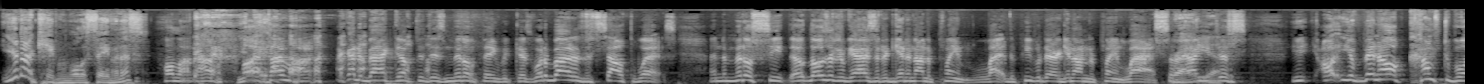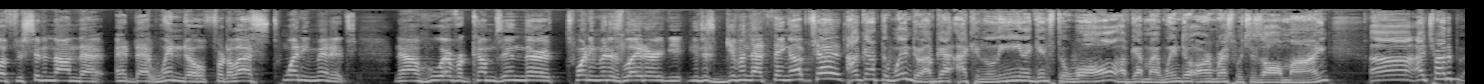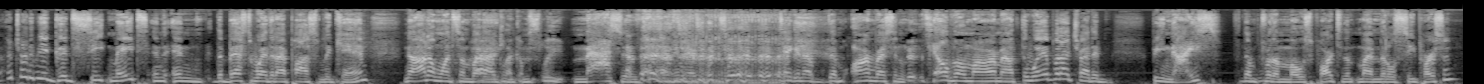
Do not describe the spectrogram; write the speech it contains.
You're not capable of saving us. Hold on. I, time out. I got to back up to this middle thing because what about the Southwest and the middle seat? Those are the guys that are getting on the plane. The people that are getting on the plane last. So Right, now you yeah. just you all- you've been all comfortable if you're sitting on that at that window for the last 20 minutes. Now whoever comes in there 20 minutes later, you, you're just giving that thing up, Chad. I've got the window. I've got. I can lean against the wall. I've got my window armrest, which is all mine. Uh, I try to. I try to be a good seatmate in, in the best way that I possibly can. Now, I don't want somebody I act like I'm asleep. massive taking up the armrest and elbowing my arm out the way. But I try to be nice for the, for the most part to the, my middle seat person.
